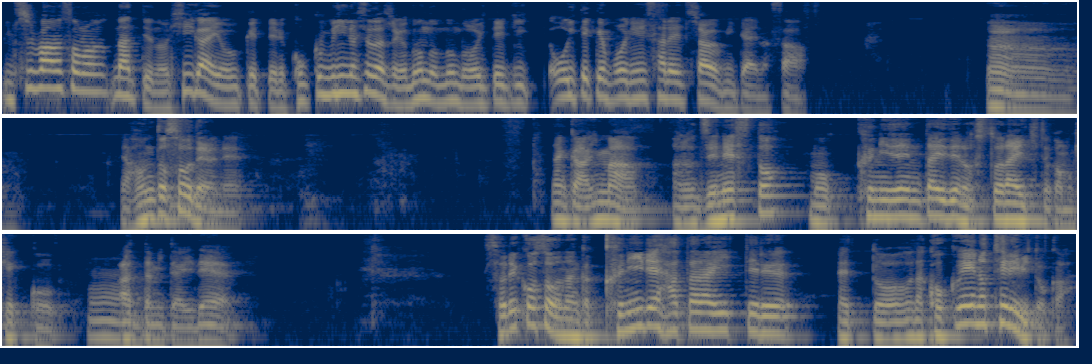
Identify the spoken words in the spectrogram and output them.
一番その、なんていうの、被害を受けてる国民の人たちがどんどんどんどん置いてき、置いてけぼりにされちゃうみたいなさ、うんうん。いや、本当そうだよね。なんか今、あの、ゼネスト、もう国全体でのストライキとかも結構うんあったみたいで、それこそなんか国で働いてる、えっと、だ国営のテレビとか、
